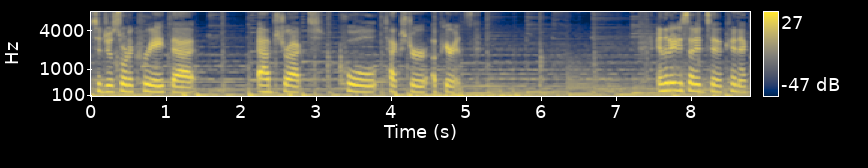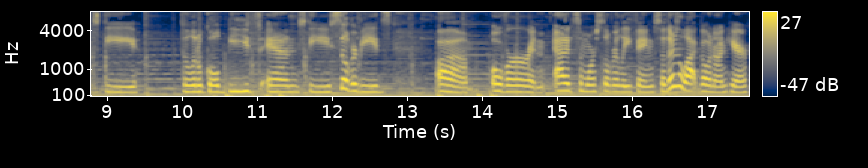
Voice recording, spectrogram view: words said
to just sort of create that abstract cool texture appearance. And then I decided to connect the the little gold beads and the silver beads um, over and added some more silver leafing. So there's a lot going on here.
